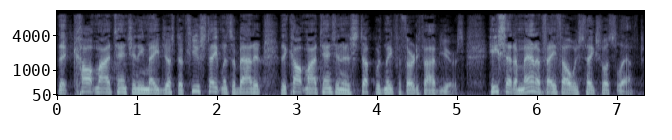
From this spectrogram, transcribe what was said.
that caught my attention. He made just a few statements about it that caught my attention and has stuck with me for 35 years. He said, a man of faith always takes what's left.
